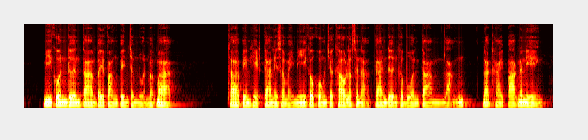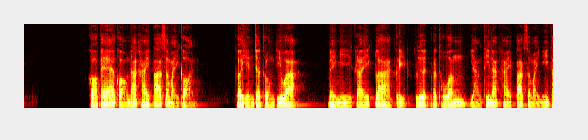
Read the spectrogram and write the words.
ๆ มีคนเดินตามไปฟังเป็นจำนวนมากๆ ถ้าเป็นเหตุการณ์ในสมัยนี้ก็คงจะเข้าลักษณะการเดินขบวนตามหลังนักไฮพาร์คนั่นเอง ข้อแพ้ของนักไฮพาร์คสมัยก่อน ก็เห็นจะตรงที่ว่า ไม่มีใครกล้ากรีดเลือดประท้วงอย่างที่นักไฮพาร์คสมัยนี้ท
